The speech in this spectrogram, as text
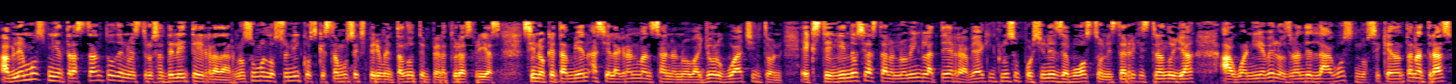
Hablemos mientras tanto de nuestro satélite y radar. No somos los únicos que estamos experimentando temperaturas frías, sino que también hacia la Gran Manzana, Nueva York, Washington, extendiéndose hasta la Nueva Inglaterra. Vea que incluso porciones de Boston está registrando ya aguanieve, los grandes lagos no se quedan tan atrás.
